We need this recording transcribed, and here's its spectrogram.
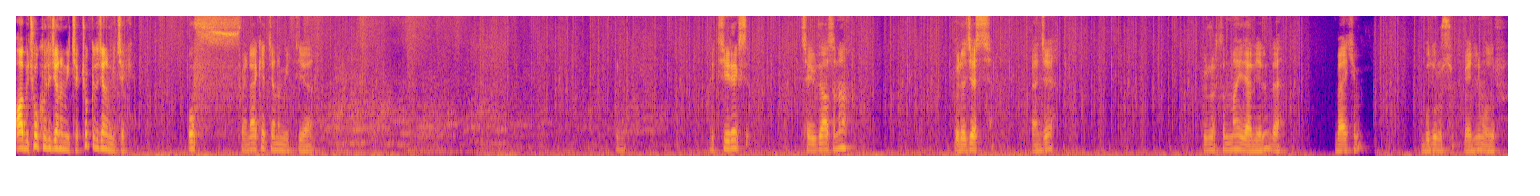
Abi çok kötü canım gidecek. Çok kötü canım gidecek. Of felaket canım gitti ya. Bir T-Rex sevdasına öleceğiz. Bence. Bir rıhtımdan ilerleyelim de. Belki buluruz. Belli mi olur?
